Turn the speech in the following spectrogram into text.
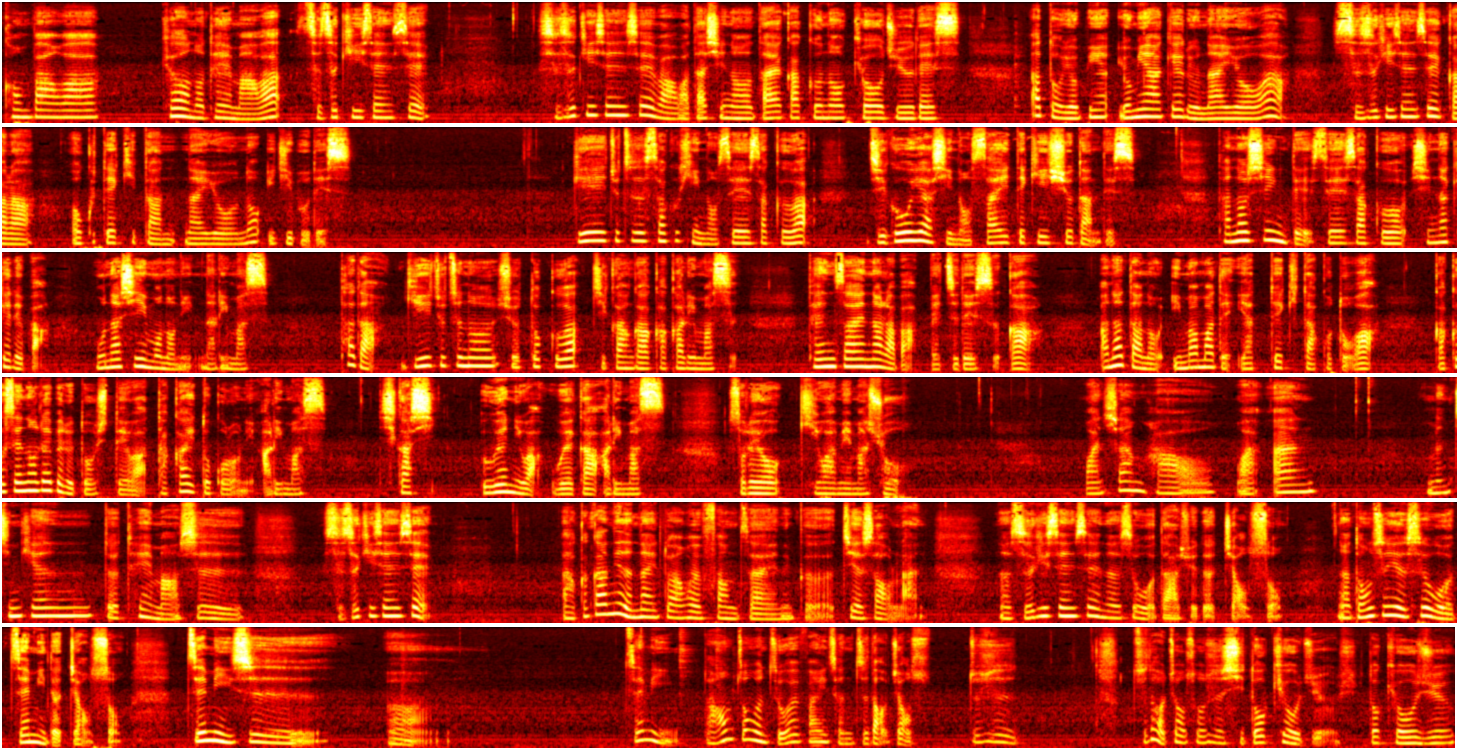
こんばんは。今日のテーマは鈴木先生。鈴木先生は私の大学の教授です。あと読み読み上げる内容は鈴木先生から送ってきた内容の一部です。芸術作品の制作は自己癒しの最適手段です。楽しんで制作をしなければ虚しいものになります。ただ、技術の習得は時間がかかります。天才ならば別ですが、あなたの今までやってきたことは学生のレベルとしては高いところにあります。しかし、上には上があります。それを極めましょう。晚上好，晚安。我们今天的 tema 是 Suzuki 先生啊，刚刚念的那一段会放在那个介绍栏。那 Suzuki 先生呢，是我大学的教授，那同时也是我 Jamie 的教授。Jamie 是，嗯，Jamie 好像中文只会翻译成指导教授，就是指导教授是喜多 Q 九，喜多 Q 九。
